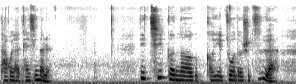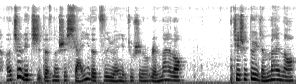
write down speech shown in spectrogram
他会很开心的人。第七个呢，可以做的是资源，而这里指的呢是狭义的资源，也就是人脉咯。其实对人脉呢，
